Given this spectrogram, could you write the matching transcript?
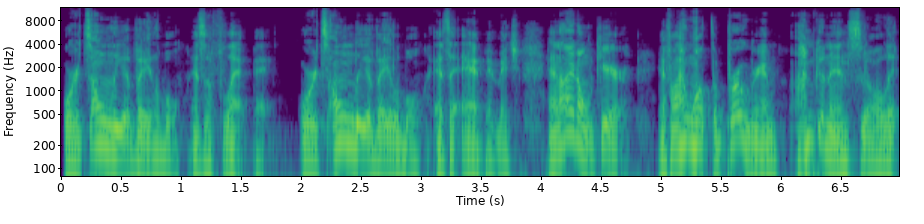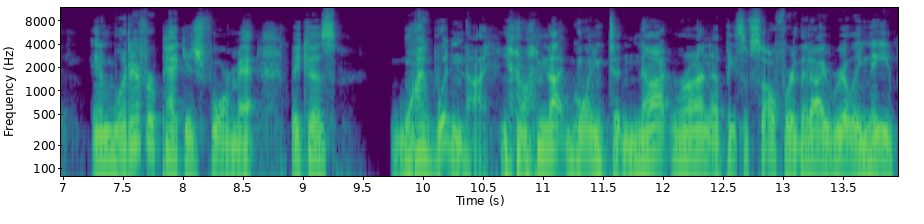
or it's only available as a Flatpak or it's only available as an app image. And I don't care. If I want the program, I'm going to install it in whatever package format because why wouldn't I? You know, I'm not going to not run a piece of software that I really need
